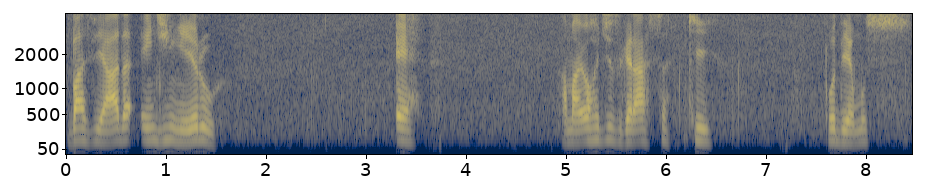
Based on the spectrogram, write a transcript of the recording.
baseada em dinheiro, é a maior desgraça que podemos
